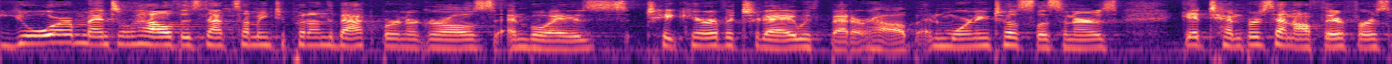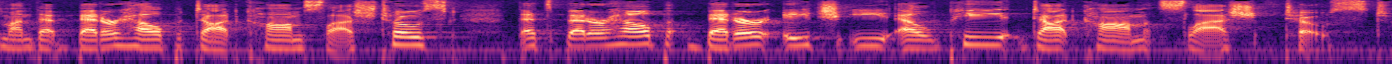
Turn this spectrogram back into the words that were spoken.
Your mental health is not something to put on the back burner, girls and boys. Take care of it today with BetterHelp. And Morning Toast listeners get 10% off their first month at betterhelp.com slash toast. That's BetterHelp, better, dot com slash toast.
